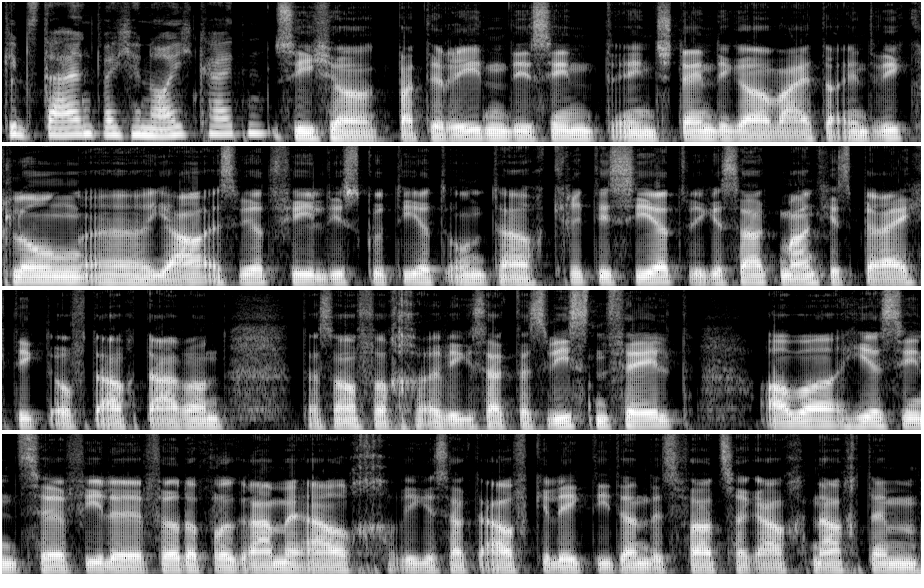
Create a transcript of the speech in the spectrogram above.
Gibt es da irgendwelche Neuigkeiten? Sicher, Batterien, die sind in ständiger Weiterentwicklung. Äh, ja, es wird viel diskutiert und auch kritisiert. Wie gesagt, manches berechtigt, oft auch daran, dass einfach, äh, wie gesagt, das Wissen fehlt. Aber hier sind sehr viele Förderprogramme auch, wie gesagt, aufgelegt, die dann das Fahrzeug auch nach dem,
